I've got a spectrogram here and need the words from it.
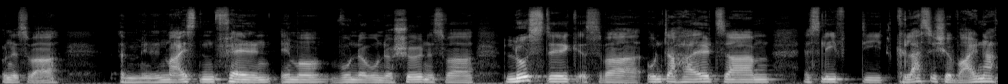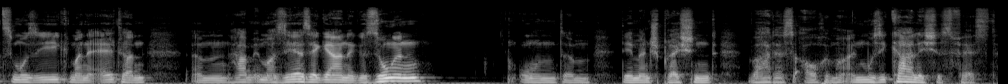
Und es war ähm, in den meisten Fällen immer wunder wunderschön. Es war lustig, es war unterhaltsam, es lief die klassische Weihnachtsmusik. Meine Eltern ähm, haben immer sehr, sehr gerne gesungen. Und ähm, dementsprechend war das auch immer ein musikalisches Fest.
